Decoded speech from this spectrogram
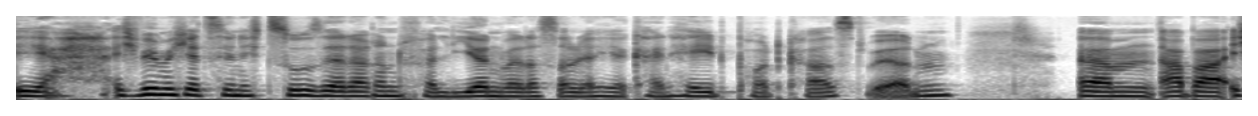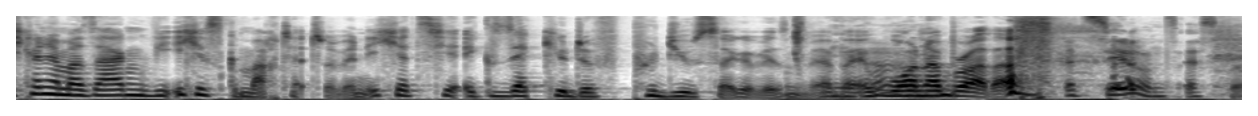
ja, ich will mich jetzt hier nicht zu sehr darin verlieren, weil das soll ja hier kein Hate-Podcast werden. Ähm, aber ich kann ja mal sagen, wie ich es gemacht hätte, wenn ich jetzt hier Executive Producer gewesen wäre bei Ja. Warner Brothers. Erzähl uns, Esther.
